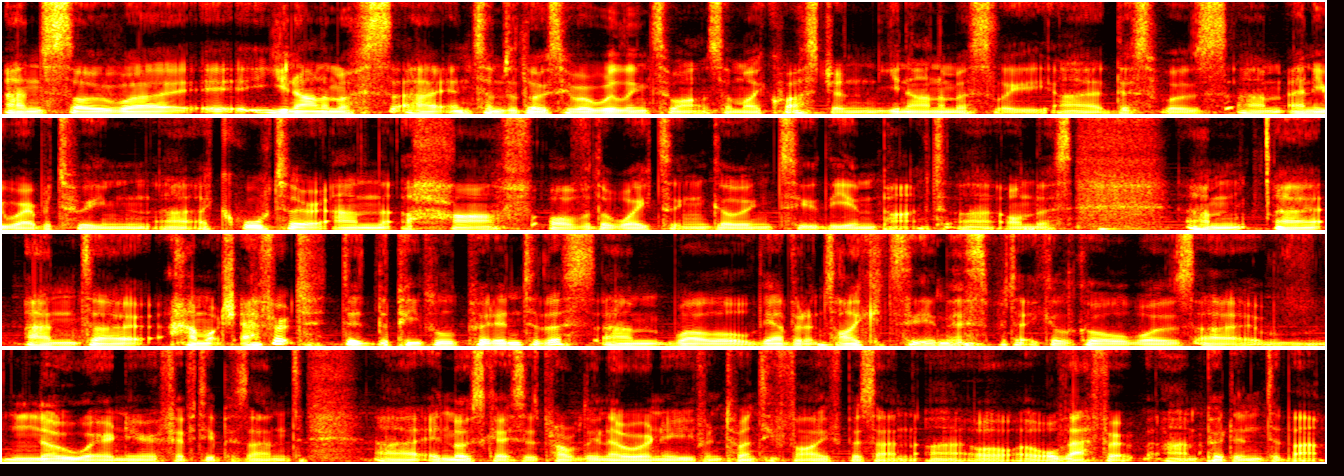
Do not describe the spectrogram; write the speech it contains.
and so, uh, unanimous uh, in terms of those who were willing to answer my question, unanimously, uh, this was um, anywhere between uh, a quarter and a half of the weighting going to the impact uh, on this. Um, and how much effort did the people put into this? Um, well, the evidence I could see in this particular call was nowhere near 50%. in most cases, probably nowhere near even 25% of effort um, put into that.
